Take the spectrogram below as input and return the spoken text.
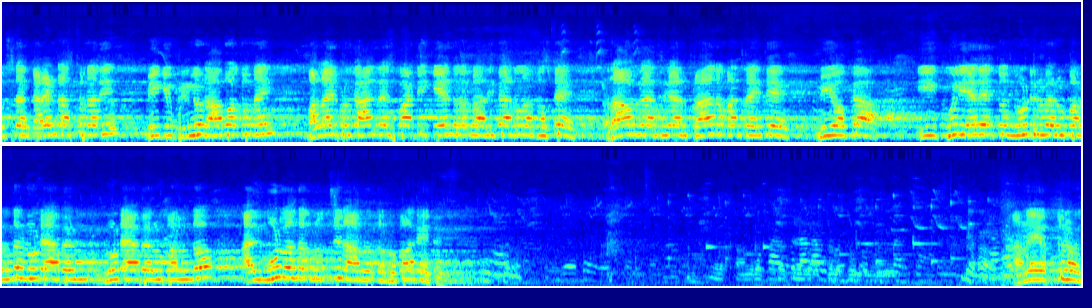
ఉచితంగా కరెంట్ వస్తున్నది మీకు ఇప్పుడు ఇల్లు రాబోతున్నాయి. మళ్ళా ఇప్పుడు కాంగ్రెస్ పార్టీ కేంద్రంలో అధికారంలోకి వస్తే రాహుల్ గాంధీ గారు ప్రధానమంత్రి అయితే మీ యొక్క ఈ కూలి ఏదైతే నూట ఇరవై రూపాయలు ఉందో నూట యాభై నూట యాభై రూపాయలు ఉందో అది మూడు వందల నుంచి నాలుగు వందల రూపాయలకి అవుతుంది అన్నయ్య చెప్తున్నాడు.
